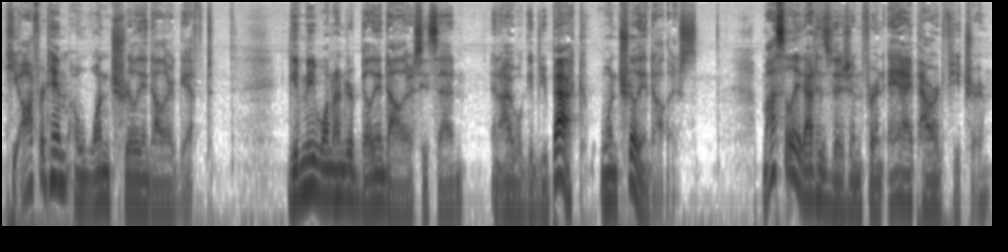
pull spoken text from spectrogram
he offered him a $1 trillion gift. Give me $100 billion, he said, and I will give you back $1 trillion. Masa laid out his vision for an AI powered future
